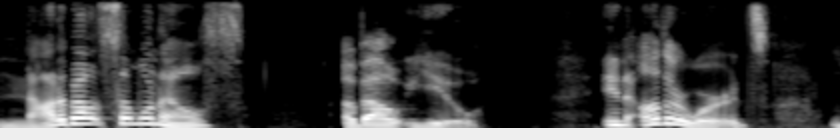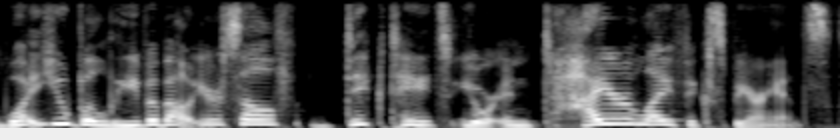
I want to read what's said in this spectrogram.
not about someone else, about you. In other words, what you believe about yourself dictates your entire life experience,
